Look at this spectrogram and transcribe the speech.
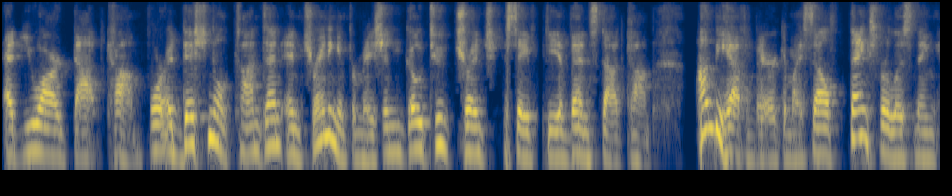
at ur.com. For additional content and training information, go to trenchsafetyevents.com. On behalf of Eric and myself, thanks for listening.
